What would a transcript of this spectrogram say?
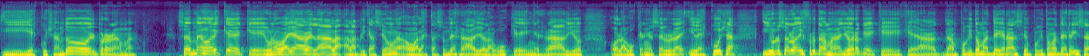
y escuchando el programa. Eso es mejor que, que uno vaya. A, la, aplicación o a la estación de radio, la busque en el radio o la busque en el celular y la escucha y uno se lo disfruta más. Yo creo que, que- que da, da un poquito más de gracia, un poquito más de risa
